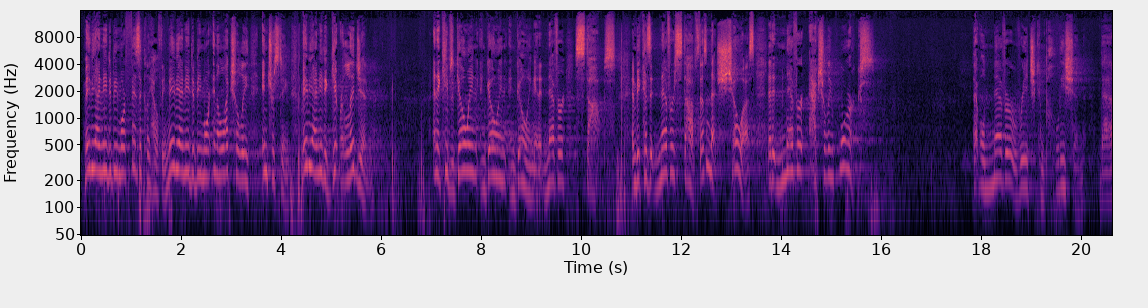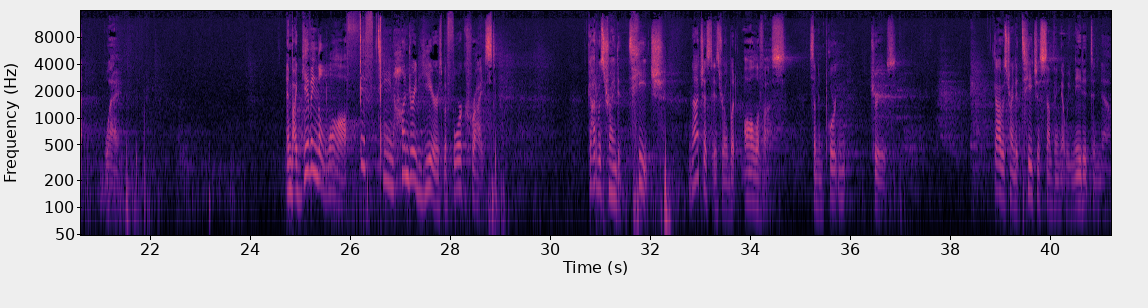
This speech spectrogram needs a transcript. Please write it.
Maybe I need to be more physically healthy. Maybe I need to be more intellectually interesting. Maybe I need to get religion. And it keeps going and going and going, and it never stops. And because it never stops, doesn't that show us that it never actually works? That will never reach completion that way. And by giving the law 1,500 years before Christ, God was trying to teach not just Israel, but all of us some important truths. God was trying to teach us something that we needed to know.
